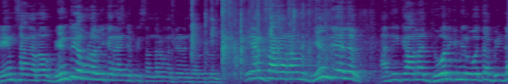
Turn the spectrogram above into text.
ప్రేమ్ సాగర్ రావు వెంట్రుగా కూడా వీకారని అని చెప్పి సందర్భంగా చేయడం జరుగుతుంది. ప్రేమ్ సాగర్ రావును ఏం చేయలేరు. అధికారుల జోలికి మీరు పోతే బిడ్డ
